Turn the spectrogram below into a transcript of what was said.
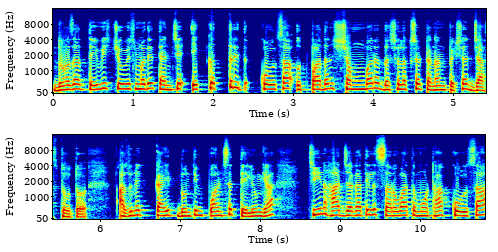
दोन हजार तेवीस चोवीसमध्ये त्यांचे एकत्रित कोळसा उत्पादन शंभर दशलक्ष टनांपेक्षा जास्त होतं. अजून एक काही दोन तीन पॉईंट्स आहेत ते लिहून घ्या. चीन हा जगातील सर्वात मोठा कोळसा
